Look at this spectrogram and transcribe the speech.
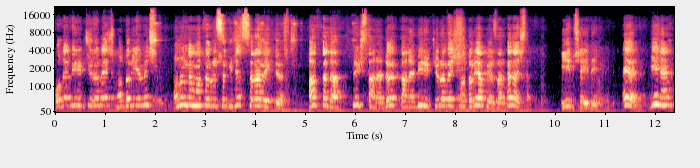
O da 1.3 Euro 5 motoru yemiş. Onun da motorunu sökeceğiz. Sıra bekliyor. Haftada 3 tane 4 tane 1.3 Euro 5 motoru yapıyoruz arkadaşlar. İyi bir şey değil. Evet yine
